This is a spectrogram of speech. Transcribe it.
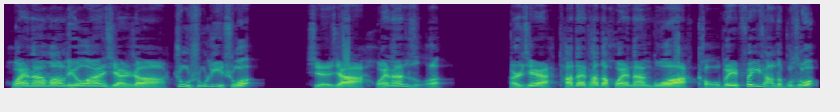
淮南王刘安先生著书立说，写下《淮南子》，而且他在他的淮南国口碑非常的不错，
